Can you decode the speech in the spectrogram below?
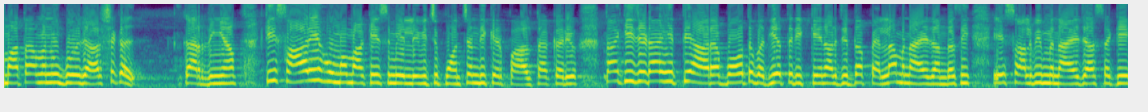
ਮਾਤਾਵਾਂ ਨੂੰ ਗੁਜ਼ਾਰਿਸ਼ ਕਰ ਕਰਦੀ ਹਾਂ ਕਿ ਸਾਰੇ ਹੁਮਮ ਆ ਕੇ ਇਸ ਮੇਲੇ ਵਿੱਚ ਪਹੁੰਚਣ ਦੀ ਕਿਰਪਾਲਤਾ ਕਰਿਓ ਤਾਂ ਕਿ ਜਿਹੜਾ ਇਹ ਤਿਉਹਾਰ ਆ ਬਹੁਤ ਵਧੀਆ ਤਰੀਕੇ ਨਾਲ ਜਿੱਦਾਂ ਪਹਿਲਾਂ ਮਨਾਇਆ ਜਾਂਦਾ ਸੀ ਇਸ ਸਾਲ ਵੀ ਮਨਾਇਆ ਜਾ ਸਕੇ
